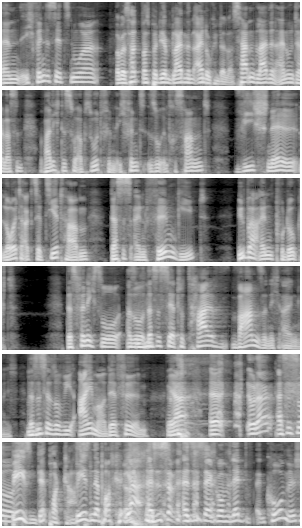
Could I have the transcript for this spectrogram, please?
Ähm, ich finde es jetzt nur, Aber es hat was bei dir einen bleibenden Eindruck hinterlassen. es hat einen bleibenden Eindruck hinterlassen, weil ich das so absurd finde. Ich finde so interessant, wie schnell Leute akzeptiert haben, dass es einen Film gibt über ein Produkt. Das finde ich so, also das ist ja total wahnsinnig eigentlich. Das ist ja so wie Eimer, der Film. Ja, äh, oder? Es ist so. Besen, der Podcast. Besen der Podcast. Ja, es ist, es ist ja komplett komisch.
